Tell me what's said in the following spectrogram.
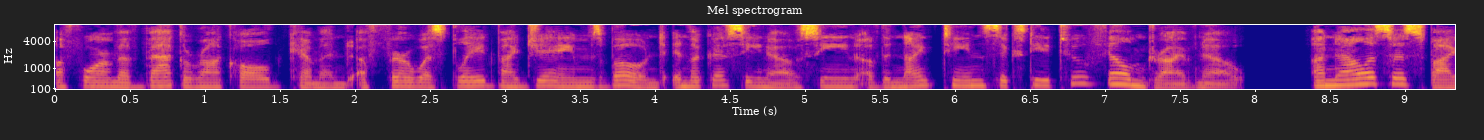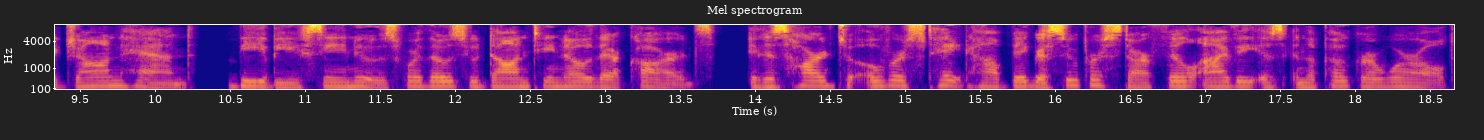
A form of baccarat called de Fer was played by James Bond in the casino scene of the 1962 film Drive No. Analysis by John Hand, BBC News For those who don't know their cards, it is hard to overstate how big a superstar Phil Ivey is in the poker world.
